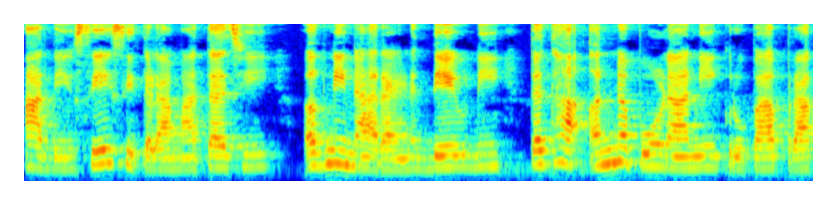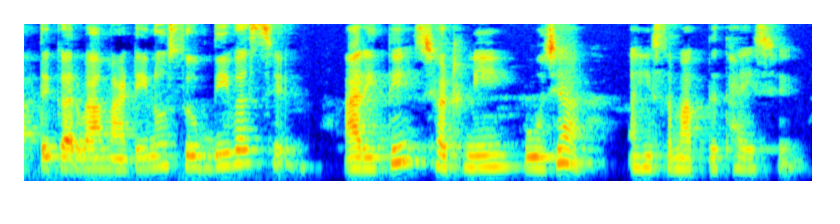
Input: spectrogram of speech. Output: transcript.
આ દિવસે શીતળા માતાજી, અગ્નિનારાયણ દેવની તથા અન્નપૂર્ણાની કૃપા પ્રાપ્ત કરવા માટેનો શુભ દિવસ છે. આ રીતે છઠની પૂજા અહીં સમાપ્ત થાય છે.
